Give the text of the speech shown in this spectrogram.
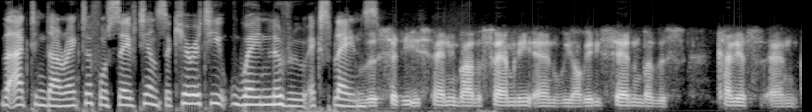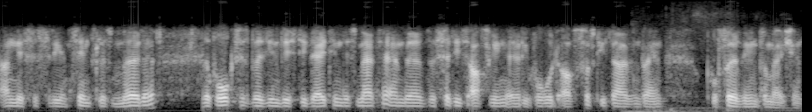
The acting director for safety and security, Wayne Le Roux, explains. The city is standing by the family, and we are very saddened by this callous and unnecessary and senseless murder. The Hawks is busy investigating this matter and the, the city is offering a reward of 50,000 Rand for further information.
